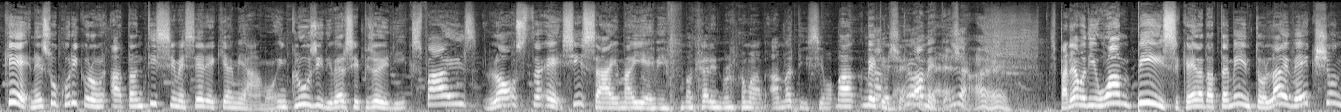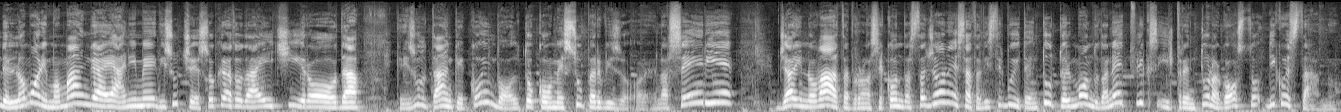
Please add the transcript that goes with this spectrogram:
che nel suo curriculum ha tantissime serie che amiamo, inclusi diversi episodi di X-Files, Lost e CSI Miami, magari non ama- amatissimo, ma a me piace. a me piace. eh. Parliamo di One Piece, che è l'adattamento live action dell'omonimo manga e anime di successo creato da Eiichiro Oda, che risulta anche coinvolto come supervisore. La serie, già rinnovata per una seconda stagione, è stata distribuita in tutto il mondo da Netflix il 31 agosto di quest'anno.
